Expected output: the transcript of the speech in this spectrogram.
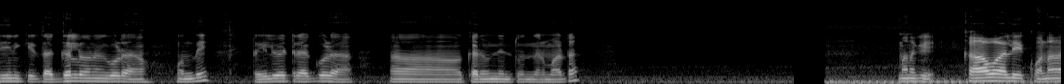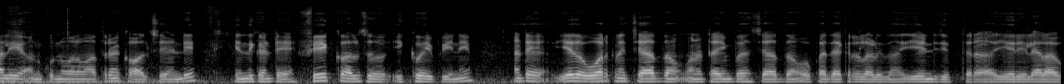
దీనికి దగ్గరలోనే కూడా ఉంది. రైల్వే ట్రాక్ కూడా కన్వీనియంట్ ఉందన్నమాట. మనకి కావాలి కొనాలి అనుకున్న వాళ్ళు మాత్రమే కాల్ చేయండి. ఎందుకంటే ఫేక్ కాల్స్ ఎక్కువైపోయినాయి. అంటే ఏదో ఊరకనే చేద్దాం మనం టైం పాస్ చేద్దాం ఒక పది ఎకరాలు అడుగుదాం ఏంటి చెప్తారా ఏరియాలో ఎలాగ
